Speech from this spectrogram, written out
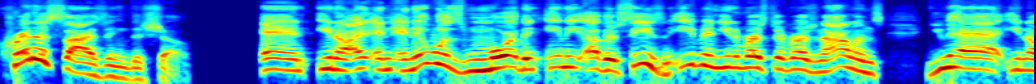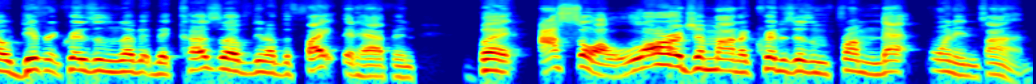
criticizing the show. And you know, and, and it was more than any other season. Even University of Virgin Islands, you had, you know, different criticisms of it because of you know the fight that happened but I saw a large amount of criticism from that point in time.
